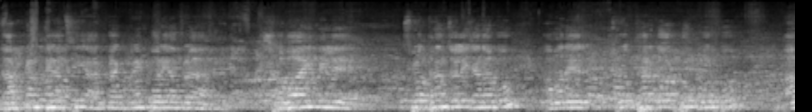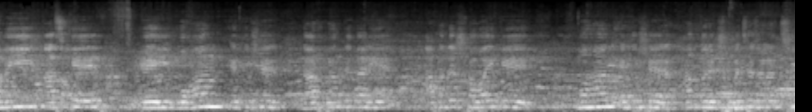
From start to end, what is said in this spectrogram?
দ্বার প্রান্তে আছি আর কয়েক পরে আমরা সবাই মিলে শ্রদ্ধাঞ্জলি জানাব, আমাদের শ্রদ্ধার অর্পণ করব। আমি আজকে এই মহান একুশের দ্বার প্রান্তে দাঁড়িয়ে আপনাদের সবাইকে মহান একুশের আন্তরিক শুভেচ্ছা জানাচ্ছি,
